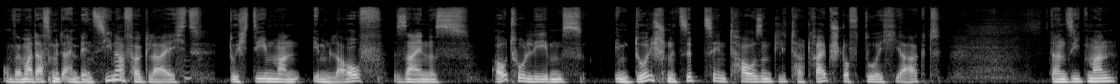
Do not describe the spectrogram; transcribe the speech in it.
Und wenn man das mit einem Benziner vergleicht, durch den man im Lauf seines Autolebens im Durchschnitt 17.000 Liter Treibstoff durchjagt, dann sieht man,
